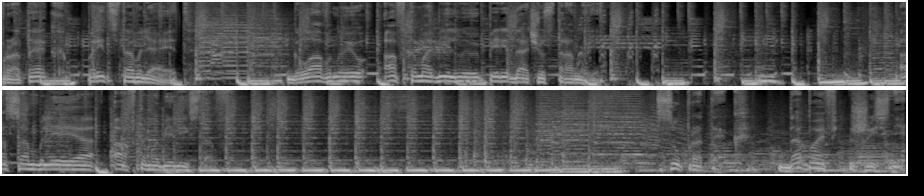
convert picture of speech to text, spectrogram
Супротек представляет главную автомобильную передачу страны. Ассамблея автомобилистов. Супротек. Добавь жизни.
